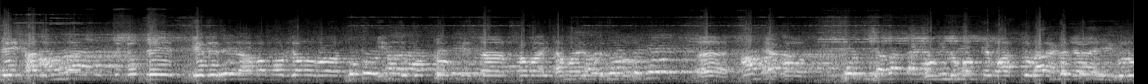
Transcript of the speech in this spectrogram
সেই স্বাধীনতার মুক্তিযুদ্ধে এদেশের আপামর জনগণ হিন্দু বৌদ্ধ খ্রিস্টান সবাই সবাই হ্যাঁ এখন পক্ষে বাস্তব দেখা যায়, এগুলো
